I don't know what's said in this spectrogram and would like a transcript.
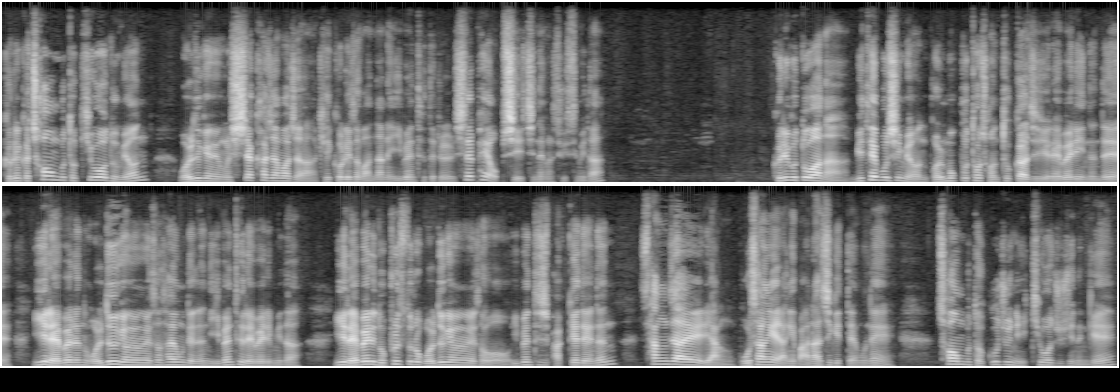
그러니까 처음부터 키워두면 월드 경영을 시작하자마자 길거리에서 만나는 이벤트들을 실패 없이 진행할 수 있습니다. 그리고 또 하나 밑에 보시면 벌목부터 전투까지 레벨이 있는데 이 레벨은 월드 경영에서 사용되는 이벤트 레벨입니다. 이 레벨이 높을수록 월드 경영에서 이벤트 시 받게 되는 상자의 양, 보상의 양이 많아지기 때문에 처음부터 꾸준히 키워주시는 게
